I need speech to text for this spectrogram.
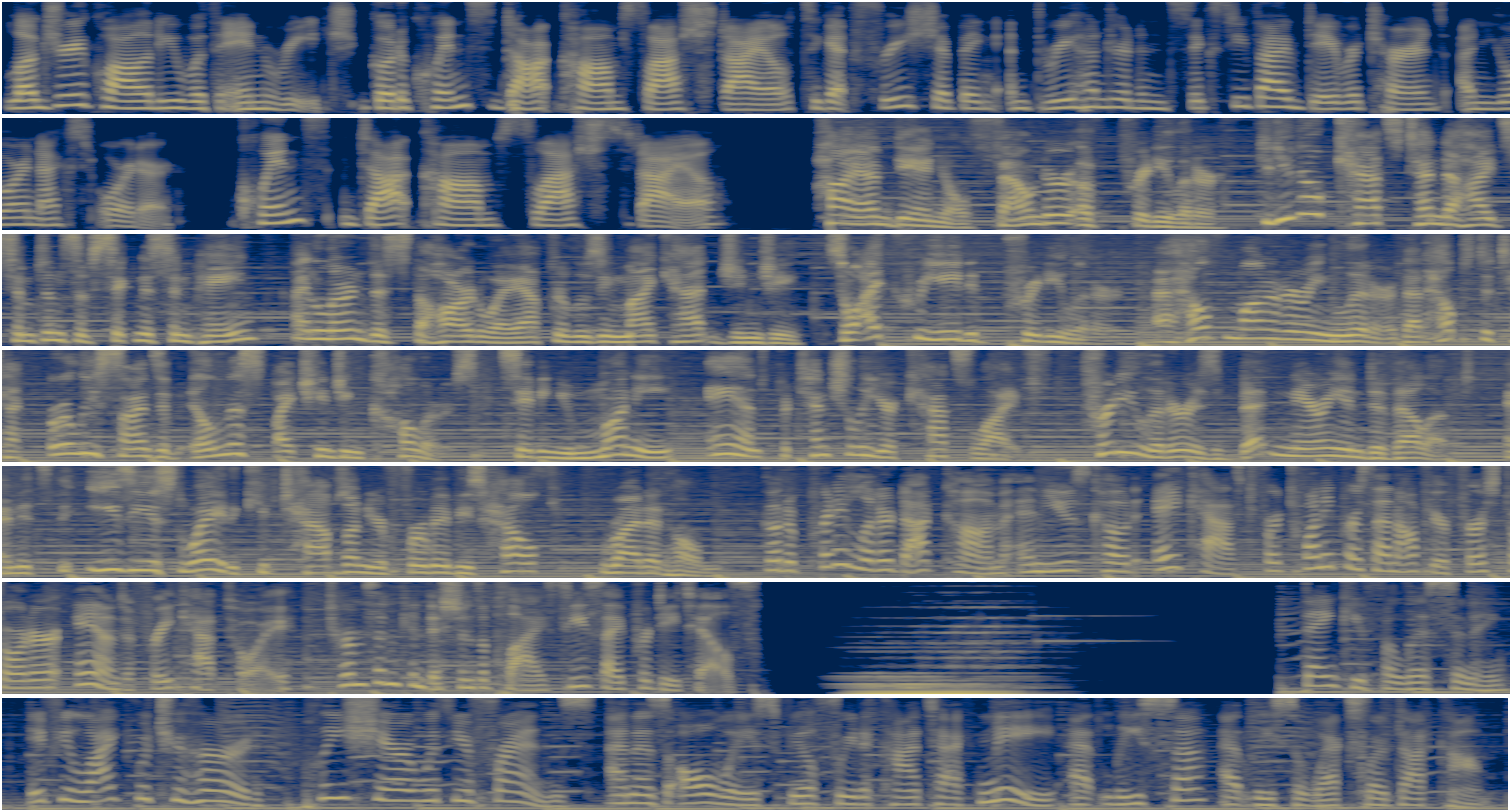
Luxury quality within reach. Go to quince.com slash style to get free shipping and 365-day returns on your next order. quince.com slash style. Hi, I'm Daniel, founder of Pretty Litter. Did you know cats tend to hide symptoms of sickness and pain? I learned this the hard way after losing my cat, Gingy. So I created Pretty Litter, a health monitoring litter that helps detect early signs of illness by changing colors, saving you money and potentially your cat's life. Pretty Litter is veterinarian developed, and it's the easiest way to keep tabs on your fur baby's health right at home. Go to prettylitter.com and use code ACAST for 20% off your first order and a free cat toy. Terms and conditions apply. See site for details. Thank you for listening. If you liked what you heard, please share it with your friends. And as always, feel free to contact me at lisa at lisawexler.com.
